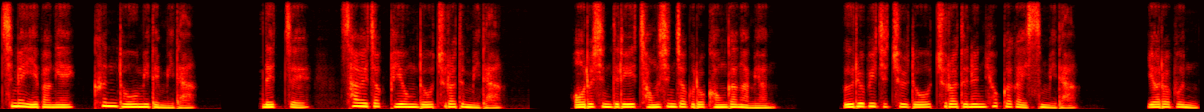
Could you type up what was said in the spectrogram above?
치매 예방에 큰 도움이 됩니다. 넷째, 사회적 비용도 줄어듭니다. 어르신들이 정신적으로 건강하면 의료비 지출도 줄어드는 효과가 있습니다. 여러분,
